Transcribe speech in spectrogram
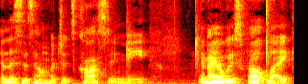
and this is how much it's costing me. And I always felt like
